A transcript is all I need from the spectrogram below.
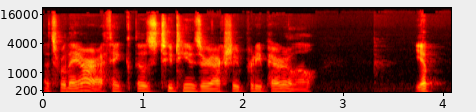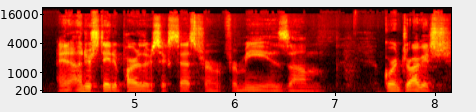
that's where they are. I think those two teams are actually pretty parallel. Yep. An understated part of their success for, for me is um, Goran Dragic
